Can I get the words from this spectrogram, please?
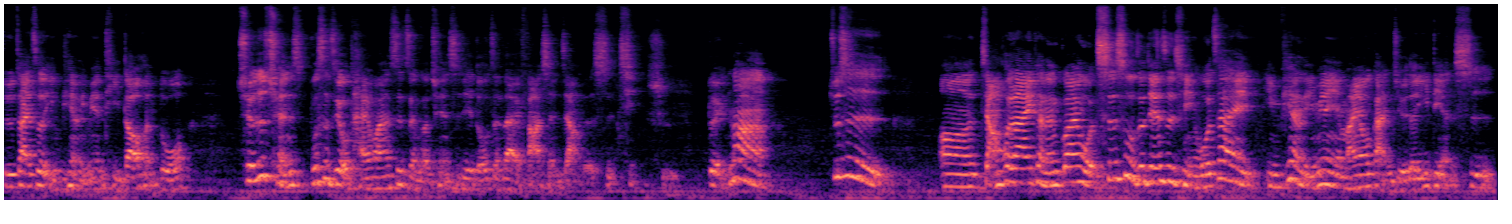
就是在这影片里面提到很多，其实全不是只有台湾，是整个全世界都正在发生这样的事情。是，对，那就是呃讲回来，可能关于我吃素这件事情，我在影片里面也蛮有感觉的一点是。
